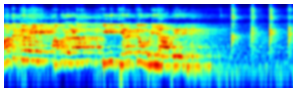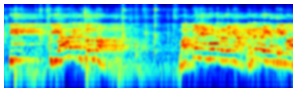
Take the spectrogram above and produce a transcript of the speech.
மதுக்கடையை அவர்களால் இனி திறக்க முடியாது. இது இது யாருக்கு சொந்தம்? மக்கள் என் கூட நினைக்கிறான் என்ன நினைக்கிறான் தெரியுமா?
